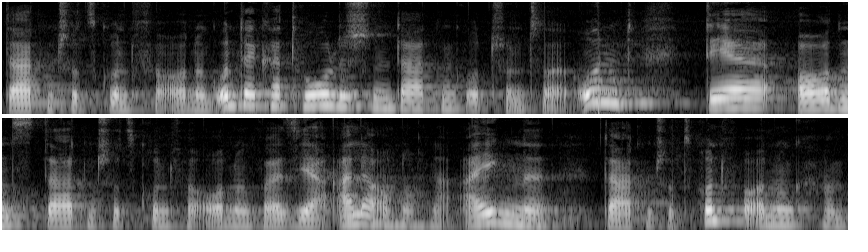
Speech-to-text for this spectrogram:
Datenschutzgrundverordnung und der katholischen Datenschutzgrundverordnung und der Ordensdatenschutzgrundverordnung, weil sie ja alle auch noch eine eigene Datenschutzgrundverordnung haben,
